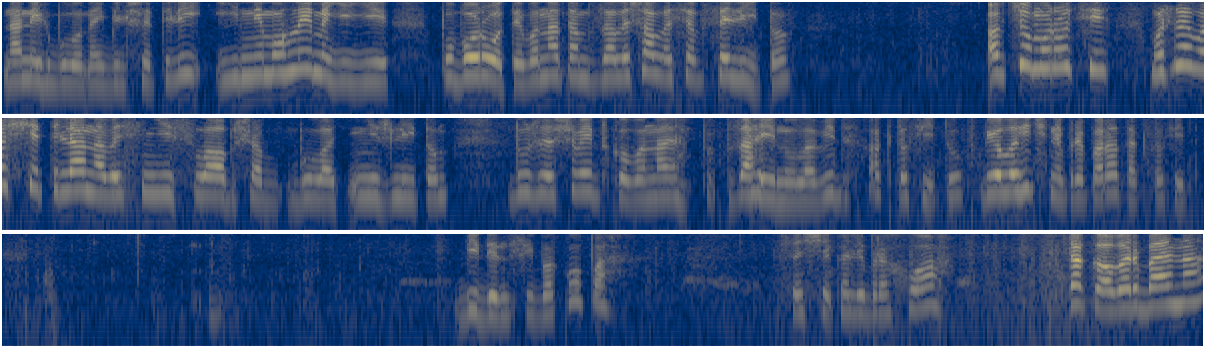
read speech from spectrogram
На них було найбільше тлі, і не могли ми її побороти. Вона там залишалася все літо. А в цьому році, можливо, ще тля навесні слабша була, ніж літом. Дуже швидко вона загинула від актофіту. Біологічний препарат актофіт. Біден Сібакопа. Це ще калібрахуа. Така вербена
